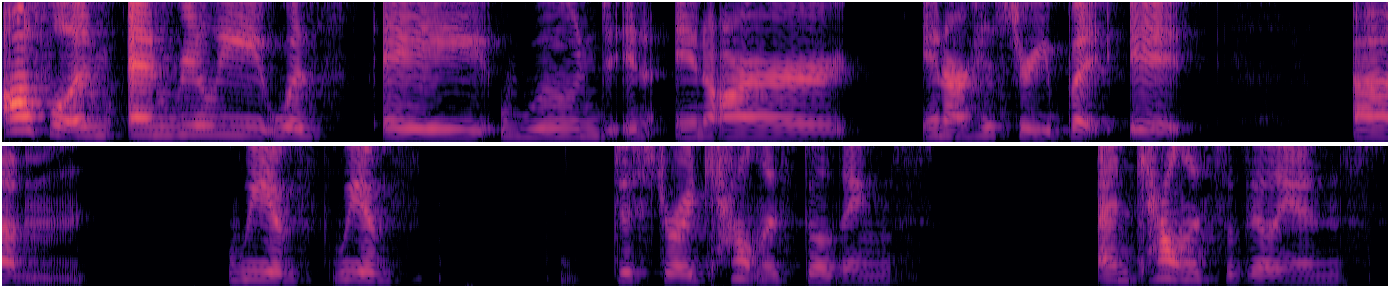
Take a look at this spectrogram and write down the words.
awful and and really was a wound in in our in our history but it um we have we have destroyed countless buildings and countless civilians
